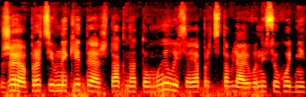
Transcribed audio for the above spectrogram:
Вже працівники теж так натомилися. Я представляю, вони сьогодні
